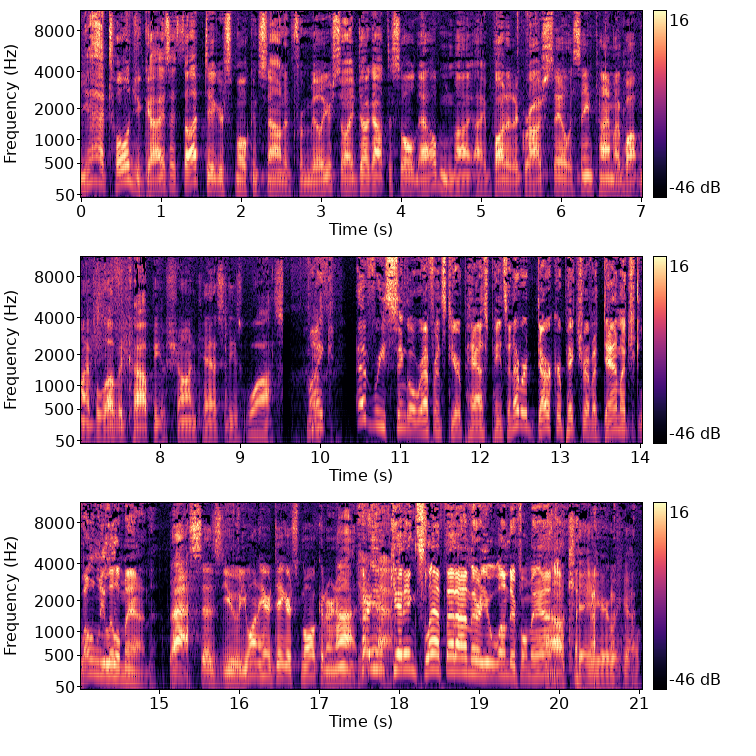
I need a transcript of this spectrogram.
Yeah, I told you guys. I thought Digger Smolkin sounded familiar, so I dug out this old album. I, I bought it at a garage sale the same time I bought my beloved copy of Shaun Cassidy's Wasp. Mike, every single reference to your past paints an ever darker picture of a damaged, lonely little man. Ah, says you. You want to hear Digger Smolkin or not? Are you kidding? Slap that on there, you wonderful man. Okay, here we go.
